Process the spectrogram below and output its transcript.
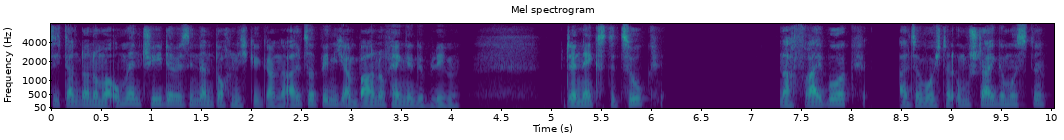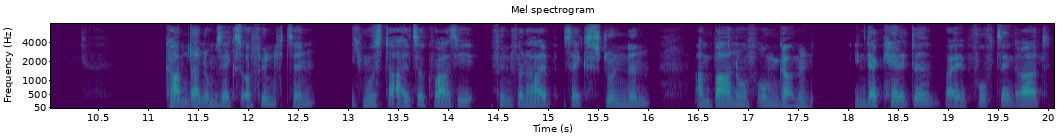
sich dann doch nochmal umentschieden, wir sind dann doch nicht gegangen. Also bin ich am Bahnhof hängen geblieben. Der nächste Zug nach Freiburg, also wo ich dann umsteigen musste, kam dann um 6.15 Uhr. Ich musste also quasi fünfeinhalb, sechs Stunden am Bahnhof rumgammeln. In der Kälte bei 15 Grad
